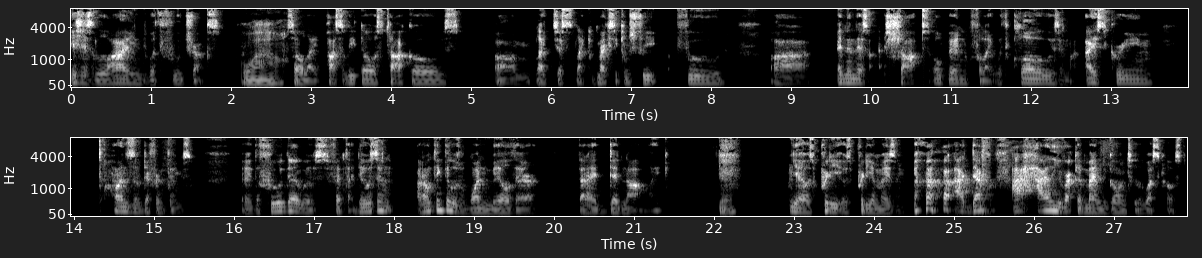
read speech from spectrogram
is just lined with food trucks. Wow. So like pastelitos, tacos, um, like just like Mexican street food, uh, and then there's shops open for like with clothes and like ice cream, tons of different things. Uh, the food there was fantastic. There wasn't. I don't think there was one meal there that I did not like. Yeah. Yeah, it was pretty. It was pretty amazing. I def. I highly recommend going to the West Coast.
